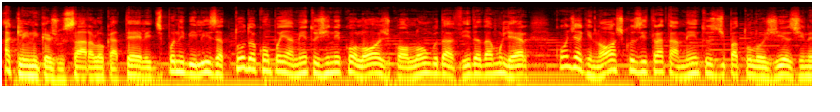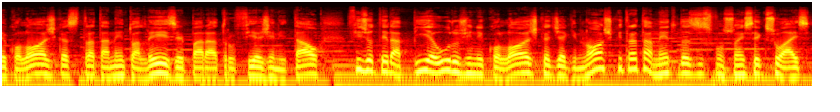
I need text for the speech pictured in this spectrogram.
A Clínica Jussara Locatelli disponibiliza todo o acompanhamento ginecológico ao longo da vida da mulher, com diagnósticos e tratamentos de patologias ginecológicas, tratamento a laser para atrofia genital, fisioterapia uroginecológica, diagnóstico e tratamento das disfunções sexuais.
